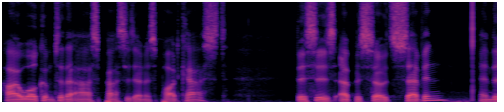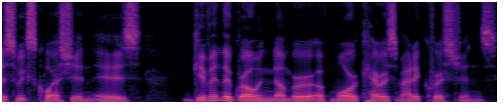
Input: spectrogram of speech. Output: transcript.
Hi, welcome to the Ask Pastor Dennis podcast. This is episode seven, and this week's question is Given the growing number of more charismatic Christians,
